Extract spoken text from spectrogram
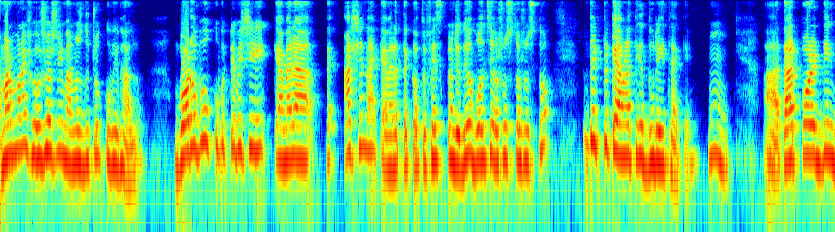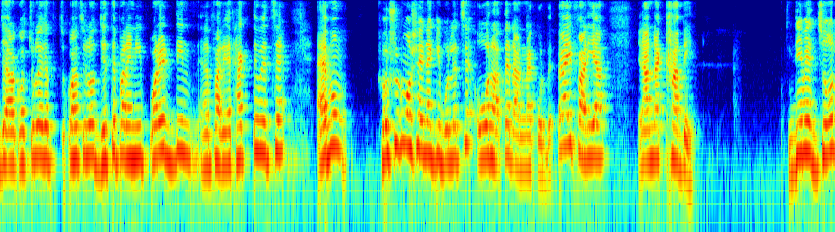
আমার মনে হয় শ্বশুর মানুষ দুটো খুবই ভালো। বড় বউ খুব একটা বেশি ক্যামেরা আসে না, ক্যামেরাতে কত ফেস করে, যদিও বলছে অসুস্থ অসুস্থ, কিন্তু একটু ক্যামেরা থেকে দূরেই থাকে, হুম। আর তারপরের দিন যা চলে কথা ছিল, যেতে পারেনি। পরের দিন ফারিয়া থাকতে হয়েছে এবং শ্বশুর মশাই নাকি বলেছে, ওর হাতে রান্না করবে। তাই ফারিয়া রান্না খাবে। ডিমের ঝোল,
